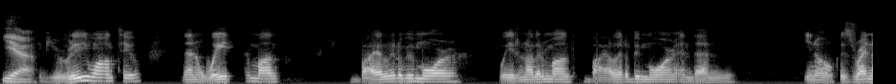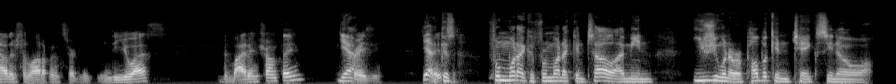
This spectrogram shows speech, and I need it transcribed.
Yeah. If you really want to, then wait a month, buy a little bit more, wait another month, buy a little bit more, and then, you know, because right now there's a lot of uncertainty in the U.S. The Biden Trump thing, Yeah. crazy. Yeah, right? because from what I can, from what I can tell, I mean, usually when a Republican takes, you know,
